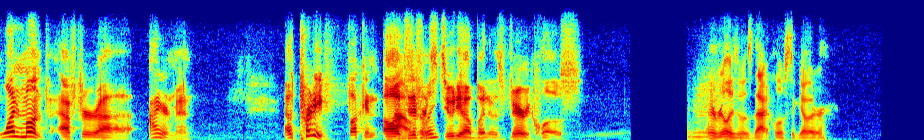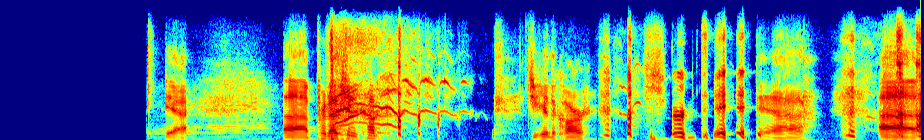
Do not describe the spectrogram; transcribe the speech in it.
one month after uh, Iron Man. That's pretty fucking. Oh, it's a different really? studio, but it was very close. I didn't realize it was that close together. Yeah. Uh, production company. Did you hear the car? sure did. Yeah. Uh,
